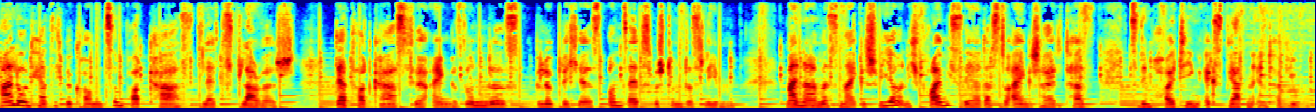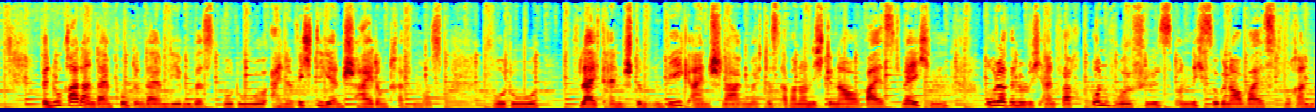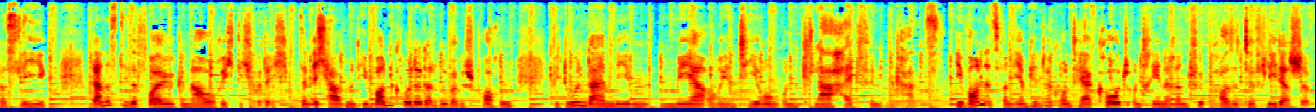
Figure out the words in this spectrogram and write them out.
Hallo und herzlich willkommen zum Podcast Let's Flourish, der Podcast für ein gesundes, glückliches und selbstbestimmtes Leben. Mein Name ist Maike Schwier und ich freue mich sehr, dass du eingeschaltet hast zu dem heutigen Experteninterview. Wenn du gerade an deinem Punkt in deinem Leben bist, wo du eine wichtige Entscheidung treffen musst, wo du vielleicht einen bestimmten Weg einschlagen möchtest, aber noch nicht genau weißt, welchen, oder wenn du dich einfach unwohl fühlst und nicht so genau weißt, woran das liegt, dann ist diese Folge genau richtig für dich. Denn ich habe mit Yvonne Krulle darüber gesprochen, wie du in deinem Leben mehr Orientierung und Klarheit finden kannst. Yvonne ist von ihrem Hintergrund her Coach und Trainerin für Positive Leadership.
